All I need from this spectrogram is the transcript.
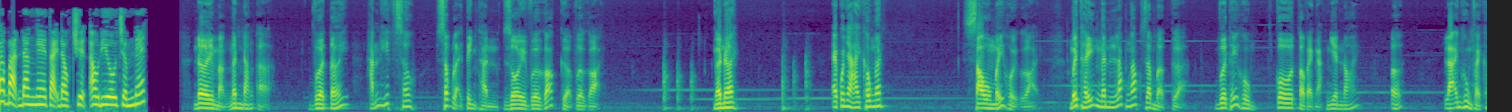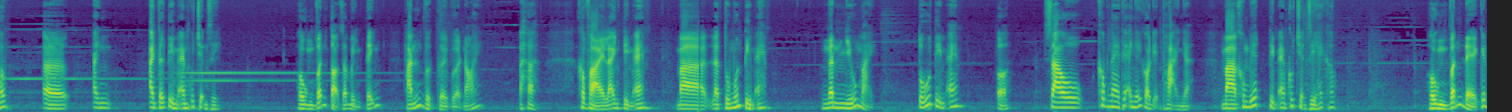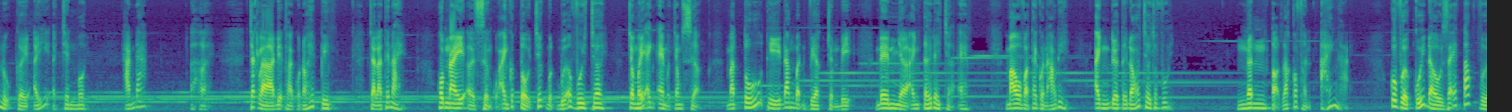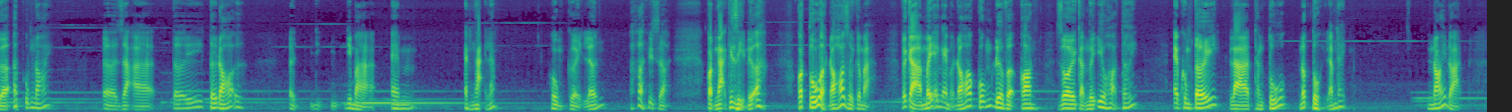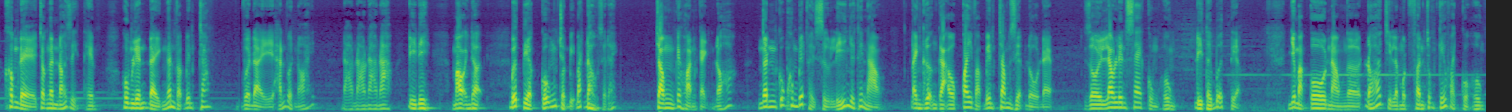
Các bạn đang nghe tại đọc audio net Nơi mà Ngân đang ở. Vừa tới, hắn hít sâu, sốc lại tinh thần rồi vừa gõ cửa vừa gọi. "Ngân ơi, em có nhà hay không Ngân?" Sau mấy hồi gọi, mới thấy Ngân lóc ngóc ra mở cửa. Vừa thấy Hùng, cô tỏ vẻ ngạc nhiên nói: "Ơ, là anh Hùng phải không? Ờ, anh anh tới tìm em có chuyện gì?" Hùng vẫn tỏ ra bình tĩnh, hắn vừa cười vừa nói: "À, không phải là anh tìm em, mà là Tú muốn tìm em." Ngân nhíu mày. "Tú tìm em? Ờ, sao không nghe thấy anh ấy gọi điện thoại nhỉ? Mà không biết tìm em có chuyện gì hay không?" Hùng vẫn để cái nụ cười ấy ở trên môi. Hắn đáp: "Ờ, chắc là điện thoại của nó hết pin. Chả là thế này, hôm nay ở xưởng của anh có tổ chức một bữa vui chơi cho mấy anh em ở trong xưởng, mà Tú thì đang bận việc chuẩn bị nên nhờ anh tới đây chờ em. Mau vào thay quần áo đi, anh đưa tới đó chơi cho vui." Ngân tỏ ra có phần ái ngại. Cô vừa cúi đầu rẽ tóc vừa ấp úng nói: "Ờ dạ, tới tới đó ư? Ờ nhưng mà em em ngại lắm." Hùng cười lớn. "Ôi giời, còn ngại cái gì nữa? Có Tú ở đó rồi cơ mà. Với cả mấy anh em ở đó cũng đưa vợ con, rồi cả người yêu họ tới. Em không tới là thằng Tú nó tuổi lắm đấy." Nói đoạn, không để cho Ngân nói gì thêm, Hùng liền đẩy Ngân vào bên trong, vừa đẩy hắn vừa nói: "Nào nào nào nào, đi đi, mau anh đợi, bữa tiệc cũng chuẩn bị bắt đầu rồi đấy." Trong cái hoàn cảnh đó, Ngân cũng không biết phải xử lý như thế nào, đành gượng gạo quay vào bên trong diện đồ đẹp, rồi leo lên xe cùng Hùng đi tới bữa tiệc. Nhưng mà cô nào ngờ đó chỉ là một phần trong kế hoạch của Hùng.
